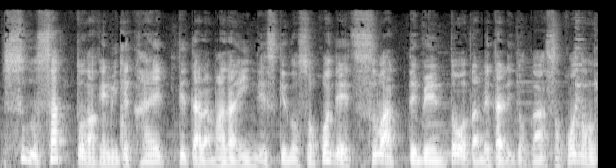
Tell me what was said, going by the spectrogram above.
すぐさっとだけ見て帰ってたらまだいいんですけど、そこで座って弁当を食べたりとか、そこの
